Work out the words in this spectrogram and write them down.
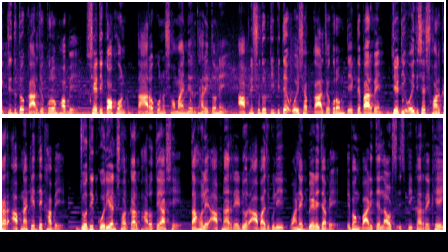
একটি দুটো কার্যক্রম হবে। সেটি কখন তারও কোনো সময় নির্ধারিত নেই। আপনি শুধু টিভিতে ওইসব কার্যক্রম দেখতে পারবেন, যেটি ওই দেশের সরকার আপনাকে দেখাবে। যদি কোরিয়ান সরকার ভারতে আসে, তাহলে আপনার রেডিওর আওয়াজগুলি অনেক বেড়ে যাবে এবং বাড়িতে লাউড স্পিকার রেখেই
